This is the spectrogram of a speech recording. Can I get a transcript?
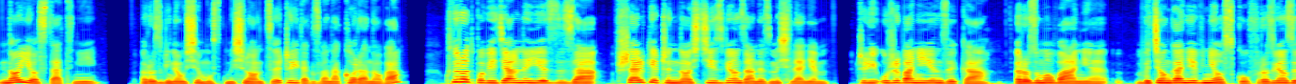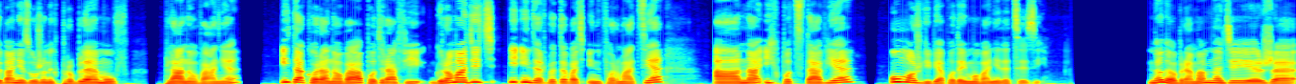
No i ostatni rozwinął się mózg myślący, czyli tak zwana kora nowa, który odpowiedzialny jest za wszelkie czynności związane z myśleniem, czyli używanie języka, rozumowanie, wyciąganie wniosków, rozwiązywanie złożonych problemów, planowanie. I ta kora nowa potrafi gromadzić i interpretować informacje, a na ich podstawie umożliwia podejmowanie decyzji. No dobra, mam nadzieję, że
